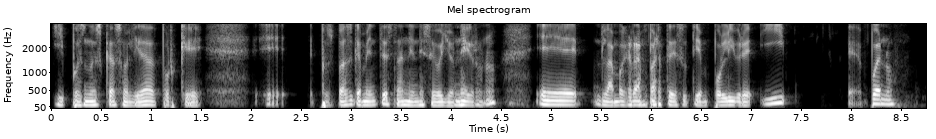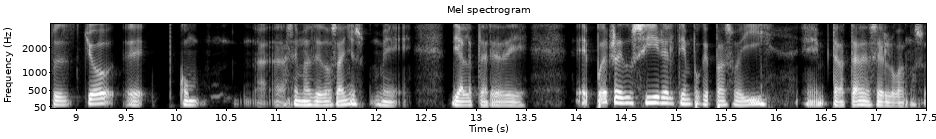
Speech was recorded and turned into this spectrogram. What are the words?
y pues no es casualidad porque eh, pues básicamente están en ese hoyo negro, ¿no? Eh, la gran parte de su tiempo libre. Y eh, bueno, pues yo eh, hace más de dos años me di a la tarea de pues reducir el tiempo que paso ahí, tratar de hacerlo, vamos,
